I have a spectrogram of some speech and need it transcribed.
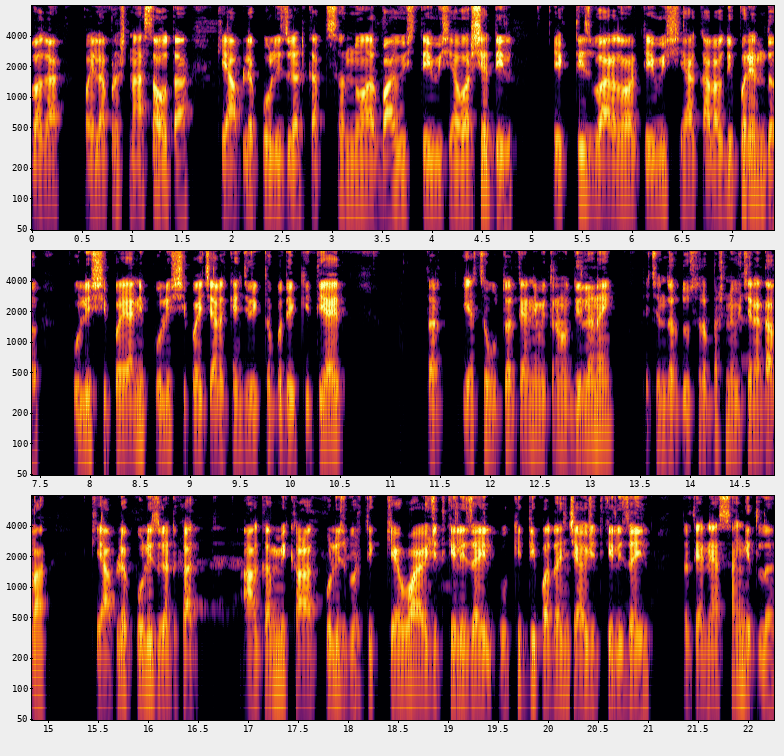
बघा? पहिला प्रश्न असा होता की आपल्या पोलीस घटकात सन दोन हजार बावीस तेवीस या वर्षातील एकतीस बारा दोन हजार तेवीस ह्या कालावधीपर्यंत पोलीस शिपाई आणि पोलीस शिपाई चालक यांची रिक्त पदे किती आहेत? तर याचं उत्तर त्यांनी मित्रांनो दिलं नाही. त्याच्यानंतर दुसरा प्रश्न विचारण्यात आला की आपल्या पोलीस घटकात आगामी काळात पोलीस भरती केव्हा आयोजित केली जाईल व किती पदांची आयोजित केली जाईल? तर त्यांनी आज सांगितलं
